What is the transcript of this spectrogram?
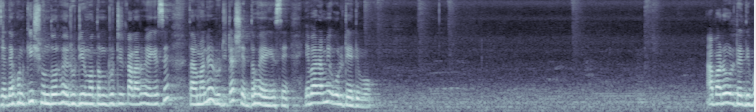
যে দেখুন কি সুন্দর হয়ে রুটির মতন, রুটির কালার হয়ে গেছে, তার মানে রুটিটা সেদ্ধ হয়ে গেছে। এবার আমি উল্টে দিব। আবারও উল্টে দিব।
